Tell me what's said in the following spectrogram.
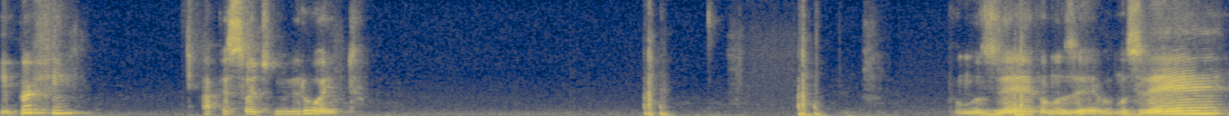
E por fim, a pessoa de número 8. Vamos ver, vamos ver, vamos ver.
